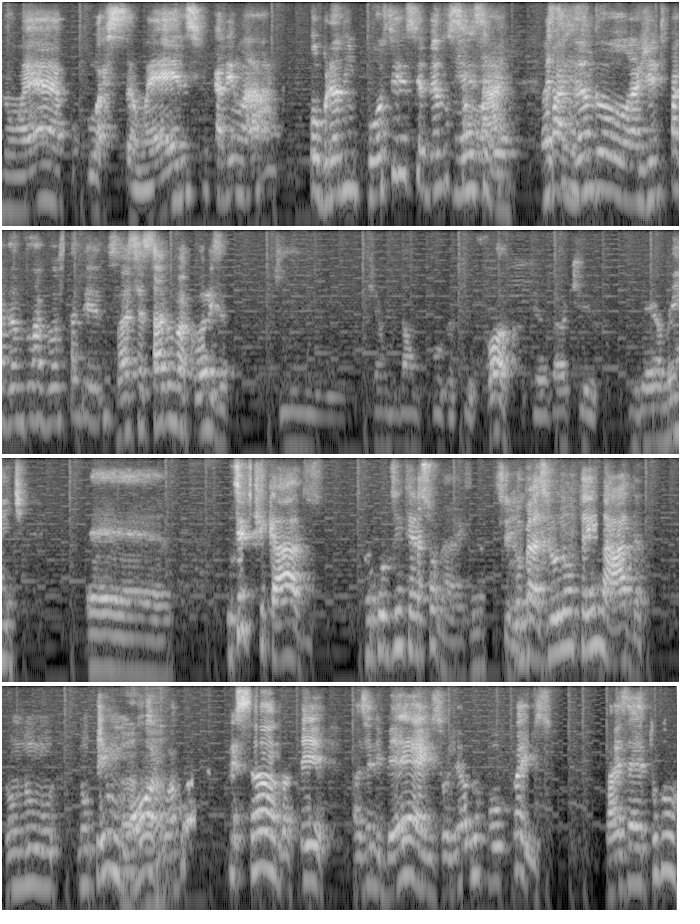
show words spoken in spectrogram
não é a população, é eles ficarem lá cobrando imposto e recebendo é salário. Mas, você, pagando a gente pagando lagosta deles. mas você sabe uma coisa que eu mudar um pouco aqui o foco, que eu dou aqui geralmente, é, os certificados são todos internacionais, né? No. Brasil não tem nada. Não, não, não tem um órgão. Agora está começando a ter as NBRs, olhando um pouco para isso. Mas é tudo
